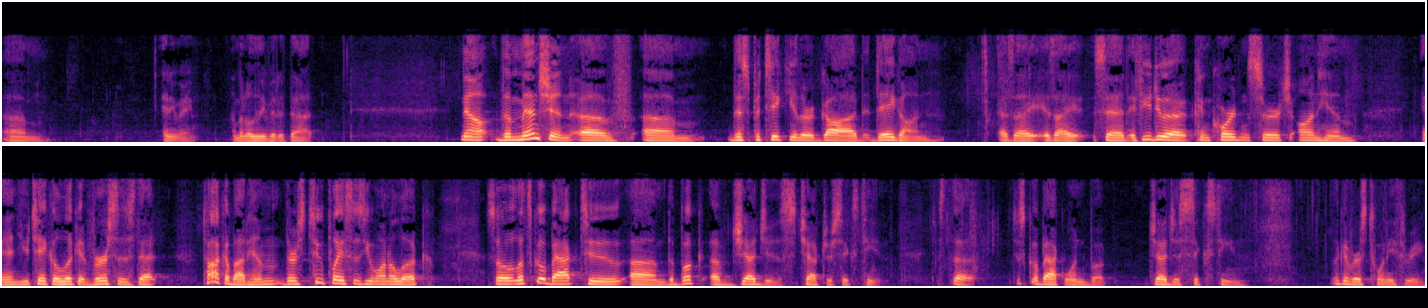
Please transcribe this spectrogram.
Um, anyway, I'm going to leave it at that. Now, the mention of um, this particular god, Dagon, as I, as I said, if you do a concordant search on him and you take a look at verses that talk about him, there's two places you want to look. So let's go back to um, the book of Judges, chapter 16. Just, the, just go back one book, Judges 16. Look at verse 23.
